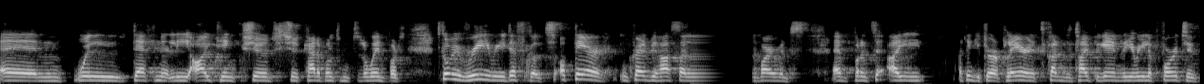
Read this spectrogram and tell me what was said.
um, will definitely, I think, should should catapult them to the win. But it's going to be really, really difficult up there. Incredibly hostile environments. Um, but I, I think if you're a player, it's kind of the type of game that you really look forward to.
